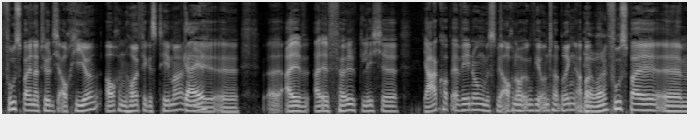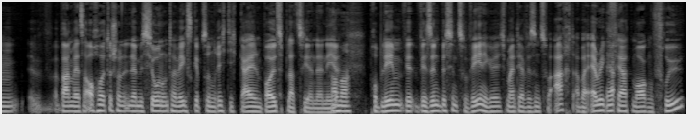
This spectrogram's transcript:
Fußball natürlich auch hier, auch ein häufiges Thema. Geil. Die äh, all, allvölkliche Jakob-Erwähnung müssen wir auch noch irgendwie unterbringen. Aber Jawohl. Fußball ähm, waren wir jetzt auch heute schon in der Mission unterwegs. Gibt so einen richtig geilen Bolzplatz hier in der Nähe. Hammer. Problem, wir, wir sind ein bisschen zu wenige. Ich meinte ja, wir sind zu acht, aber Eric Ja. Fährt morgen früh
